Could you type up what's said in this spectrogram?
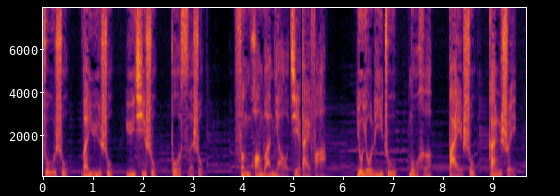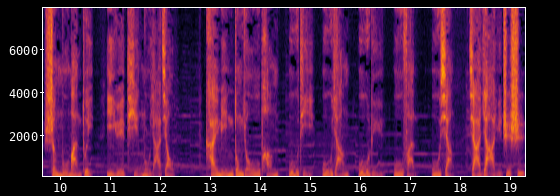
朱树、文玉树、鱼鳍树、不死树。凤凰鸾鸟皆带伐。又有梨珠、木荷、柏树、甘水、圣木曼对，亦曰挺木牙胶。开明东有乌棚、乌底、乌阳、乌吕、乌反、乌象，加亚羽之师，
